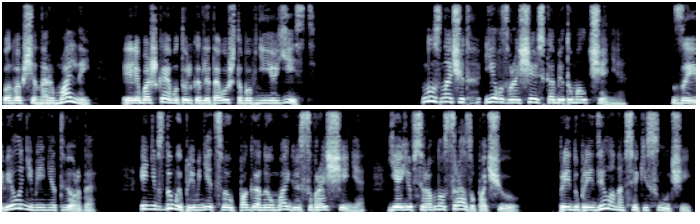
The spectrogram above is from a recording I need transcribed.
Он вообще нормальный — или башка ему только для того, чтобы в нее есть? «Ну, значит, я возвращаюсь к обету молчания», — заявила не менее твердо. «И не вздумай применять свою поганую магию совращения, я ее все равно сразу почую». Предупредила на всякий случай,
